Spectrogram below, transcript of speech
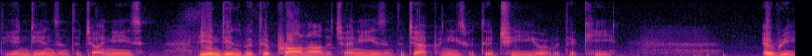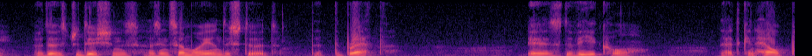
the Indians and the Chinese, the Indians with their prana, the Chinese and the Japanese with their chi or with their ki. Every of those traditions has in some way understood that the breath is the vehicle that can help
